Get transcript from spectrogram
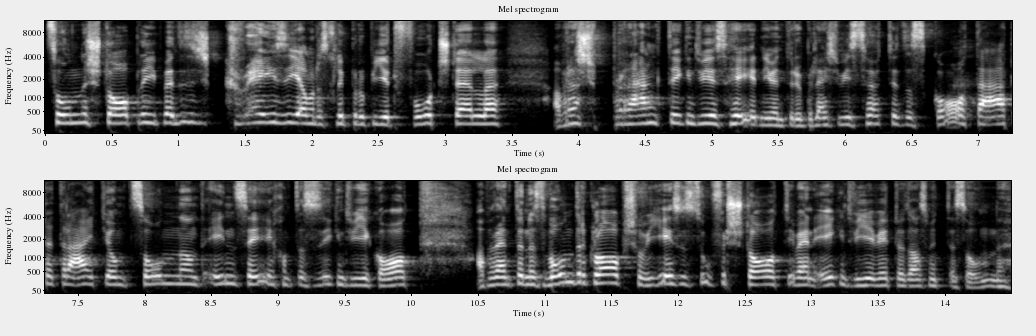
Sonne stehen bleibt. Das ist crazy, wenn man das ein probiert vorzustellen. Aber das sprengt irgendwie das Hirn, wenn du überlegst, wie sollte das gehen? Die Erde dreht ja um die Sonne und in sich und dass es irgendwie geht. Aber wenn du an ein Wunder glaubst, wie Jesus aufersteht, wenn irgendwie wird das mit der Sonne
